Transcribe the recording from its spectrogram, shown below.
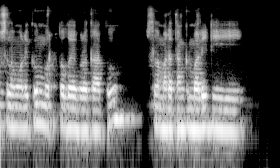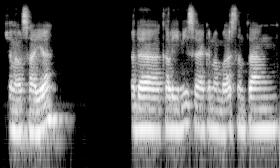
Assalamualaikum warahmatullahi wabarakatuh. Selamat datang kembali di channel saya. Pada kali ini saya akan membahas tentang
